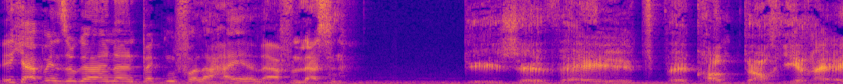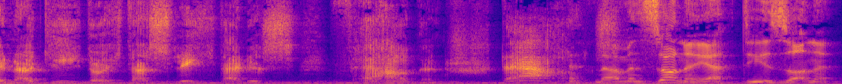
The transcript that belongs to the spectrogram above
Ich habe ihn sogar in ein Becken voller Haie werfen lassen. Diese Welt bekommt doch ihre Energie durch das Licht eines fernen Sterns. Namens Sonne, ja? Die Sonne.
